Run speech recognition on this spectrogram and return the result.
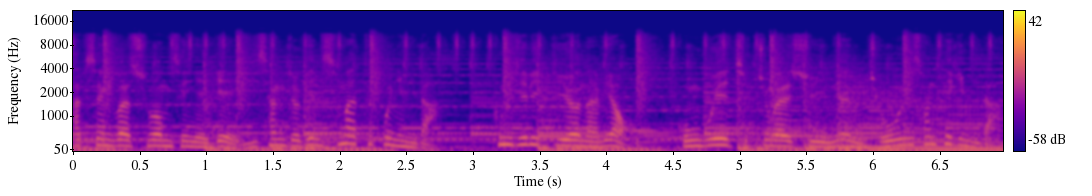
학생과 수험생에게 이상적인 스마트폰입니다. 품질이 뛰어나며 공부에 집중할 수 있는 좋은 선택입니다.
